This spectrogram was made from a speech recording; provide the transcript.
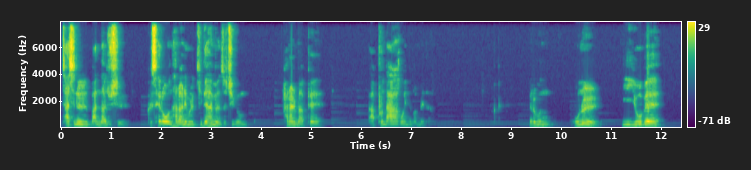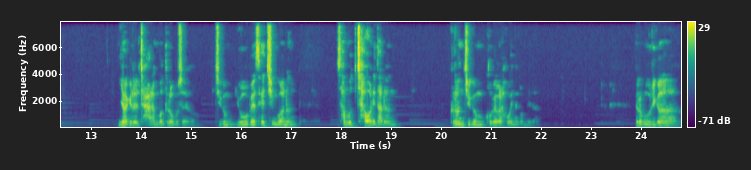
자신을 만나 주실 그 새로운 하나님을 기대하면서 지금 하나님 앞에 앞으로 나아가고 있는 겁니다. 여러분 오늘 이 욥의 이야기를 잘 한번 들어보세요. 지금 욥의 세 친구와는 사뭇 차원이 다른 그런 지금 고백을 하고 있는 겁니다. 여러분 우리가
